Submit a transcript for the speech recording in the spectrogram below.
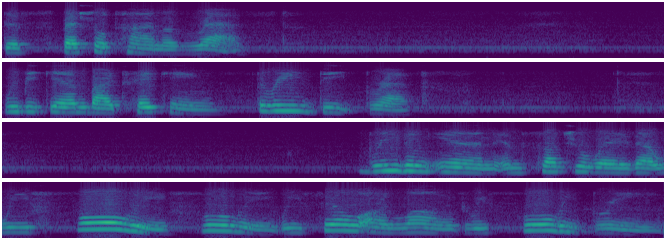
this special time of rest, we begin by taking three deep breaths. Breathing in in such a way that we fully, fully, we fill our lungs, we fully breathe.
